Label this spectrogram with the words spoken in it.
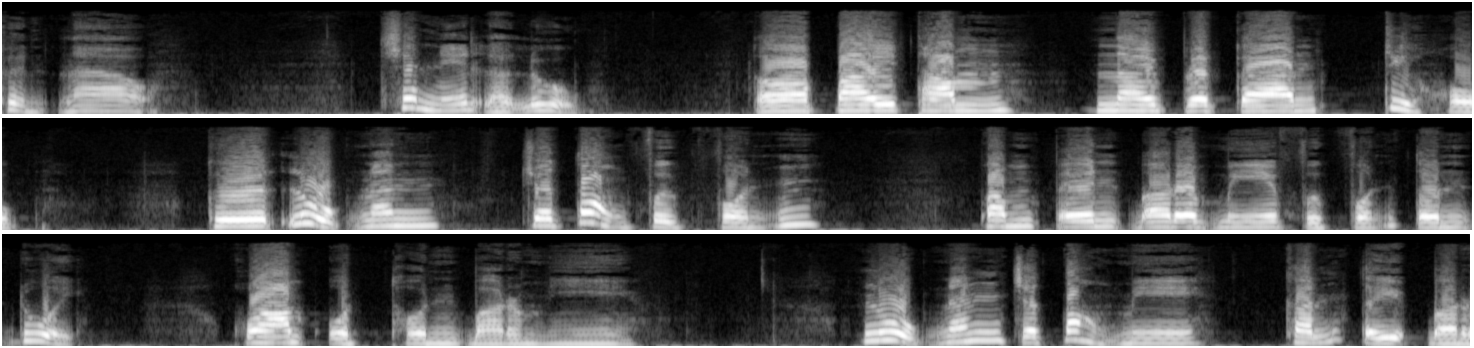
ขึ้นแล้วเช่นนี้ละลูก ต่อไปทำในประการที่หก คือลูกนั้นจะต้องฝึกฝนบำเพ็ญบารมีฝึกฝนตนด้วย ความอดทนบารมี ลูกนั้นจะต้องมีขันติบาร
